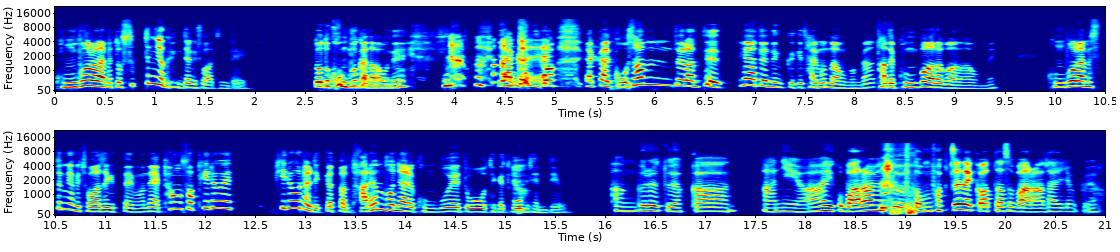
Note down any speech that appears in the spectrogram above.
공부를 하면 또 습득력이 굉장히 좋아진대. 너도 공부가 음. 나오네. 약간 이거 약간 고3들한테 해야 되는 그게 잘못 나온 건가? 다들 공부하라고 나오네. 공부를 하면 습득력이 좋아지기 때문에 평소 필요해, 필요를 느꼈던 다른 분야를 공부해도 되게 도움이 된대요. 안 그래도 약간 아니에요. 아, 이거 말하면 또 너무 박제될 것 같아서 말 안 하려고요.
